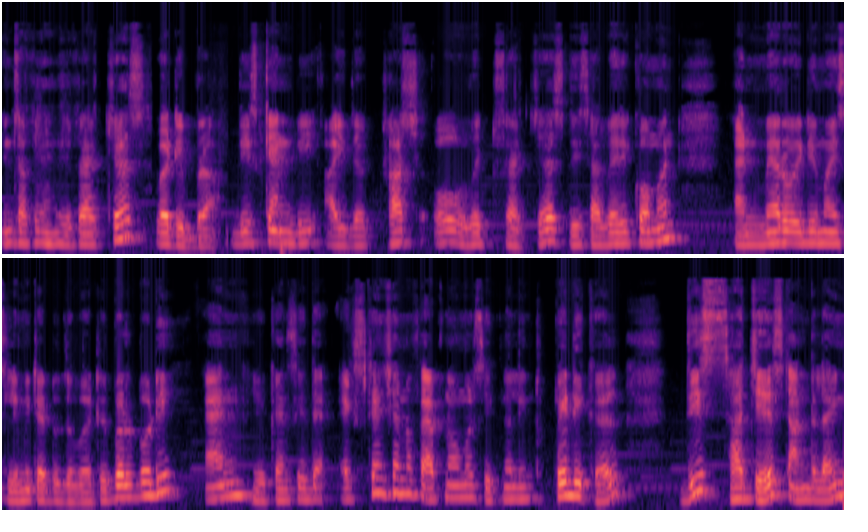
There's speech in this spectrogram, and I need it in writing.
insufficiency fractures, vertebra. These can be either crush or wedge fractures. These are very common and marrow edema is limited to the vertebral body and you can see the extension of abnormal signal into pedicle this suggests underlying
